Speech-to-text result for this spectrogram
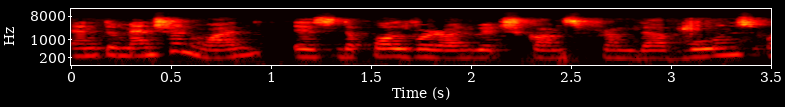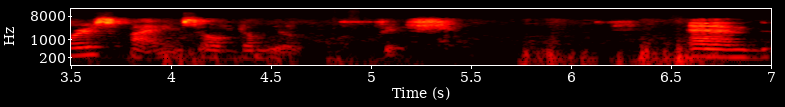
And to mention one is the polvoron, which comes from the bones or spines of the milkfish. And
